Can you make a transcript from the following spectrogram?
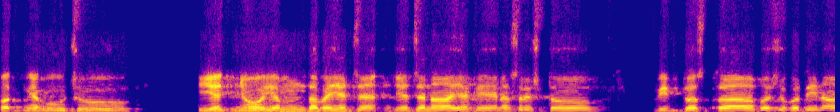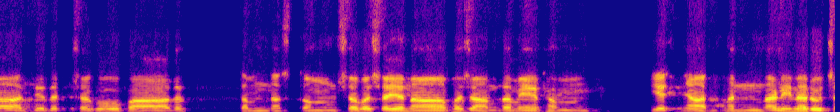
പത്ന്യ ഊചു യജ്ഞോയം തവ യജ യജനായകേന സൃഷ്ടോ വിധ്വസ്ത പശുപതിനാദ്യ ദക്ഷഗോപാദ് തം നസ്ത്വം ശവശയനാഭശാന്തമേധം യജ്ഞാത്മന്നളിനരുച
